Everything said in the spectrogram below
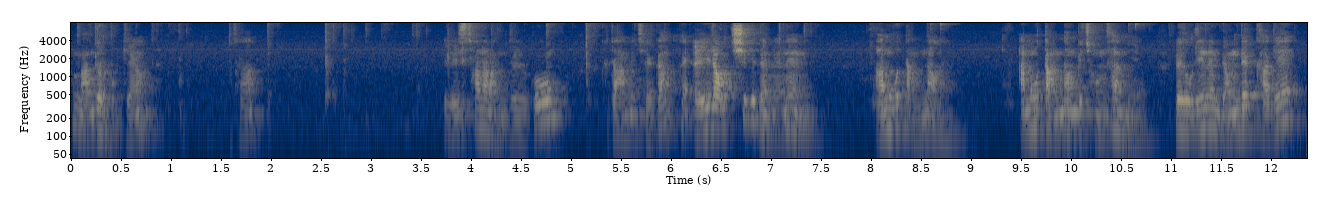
한번 만들어 볼게요. 자 리스트 하나 만들고 그 다음에 제가 A라고 치게 되면은 아무것도 안 나와요. 아무것도 안 나온 게 정상이에요. 그래서 우리는 명백하게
